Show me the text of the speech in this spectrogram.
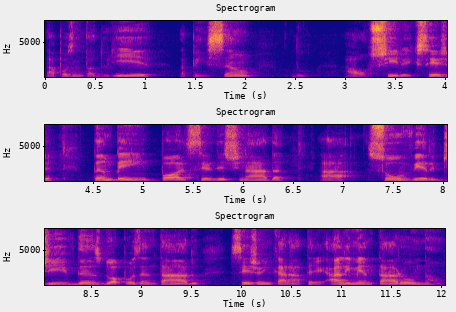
da aposentadoria, da pensão, do auxílio, que seja, também pode ser destinada a solver dívidas do aposentado, sejam em caráter alimentar ou não.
